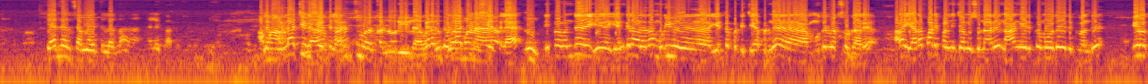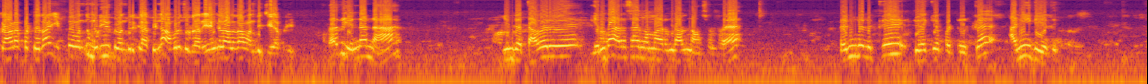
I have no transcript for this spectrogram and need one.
தேர்தல் சமயத்துல தான் நிலைப்பாடு. இல்ல, பொள்ளாச்சி விஷயத்துல- மருத்துவ கல்லூரியில பொள்ளாச்சி விஷயத்துல. இப்ப வந்து எங்களாலதான் முடிவு எட்டப்பட்டுச்சு அப்படின்னு முதல்வர் சொல்றாரு. ஆனா எடப்பாடி பழனிசாமி சொன்னாரு நாங்க இருக்கும் போதே இதுக்கு வந்து தீர்வு காணப்பட்டுதான் இப்ப வந்து முடிவுக்கு வந்திருக்கு அப்படின்னு அவரு சொல்றாரு. எங்களாலதான் வந்துச்சு அப்படின்னு. அதாவது என்னன்னா இந்த தவறு எந்த அரசாங்கமா இருந்தாலும் நான் சொல்றேன். பெண்களுக்கு இழைக்கப்பட்டிருக்க அநீதி அது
